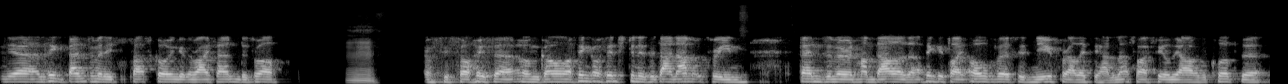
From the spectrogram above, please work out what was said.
Yeah, I think Benzema needs to start scoring at the right end as well. Mm obviously saw his uh, own goal. I think what's interesting is the dynamic between Benzema and Hamdallah. That I think it's like old versus new for Al Ittihad, and that's why I feel they are as a club. That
